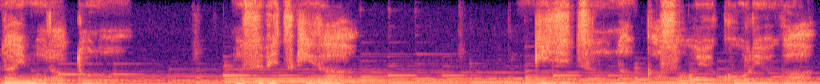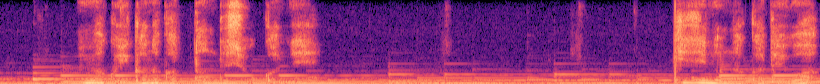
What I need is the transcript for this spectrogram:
ダイムラとの結びつきが技術のなんかそういう交流がうまくいかなかったんでしょうかね。記事の中では、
